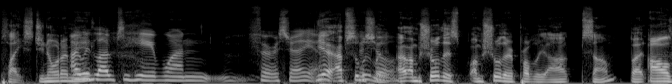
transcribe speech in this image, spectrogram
place. Do you know what I mean? i would love to hear one for australia Yeah, absolutely. sure. I, I'm sure there's. I'm sure there probably are some, but I'll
